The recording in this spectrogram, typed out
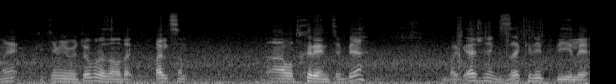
Мы каким-нибудь образом вот так пальцем, а вот хрен тебе, багажник закрепили.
